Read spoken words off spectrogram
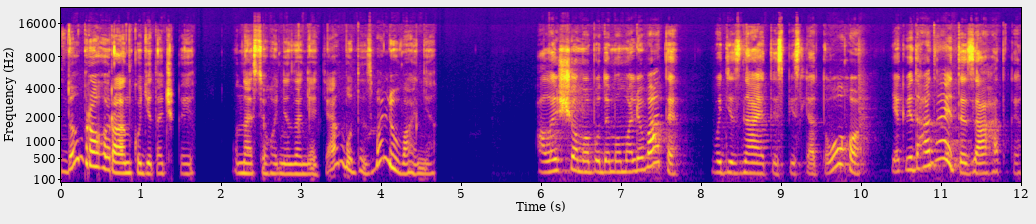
Доброго ранку, діточки! У нас сьогодні заняття буде з малювання. Але що ми будемо малювати, ви дізнаєтесь після того, як відгадаєте загадки.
